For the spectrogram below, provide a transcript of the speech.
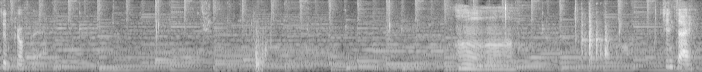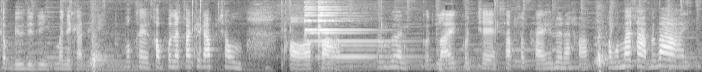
จิบกาแฟ ใจกับวิวดีๆบรรยากาศดีๆโอเค ขอบคุณนะคะที่รับชม ขอฝากเพื่อนๆ กดไลค์ กดแชร์ Subscribe ให้ด้วยนะคะ ขอบคุณมากค่ะ บ๊ายบาย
